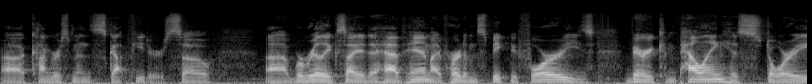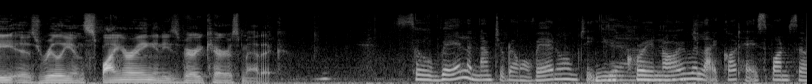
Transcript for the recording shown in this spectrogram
uh, Congressman Scott Peters. So uh, we're really excited to have him. I've heard him speak before. He's very compelling. His story is really inspiring, and he's very charismatic. So vé là 50 đồng một vé đúng không chị? Như Dạ, Corey nói 50 với lại có thể sponsor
